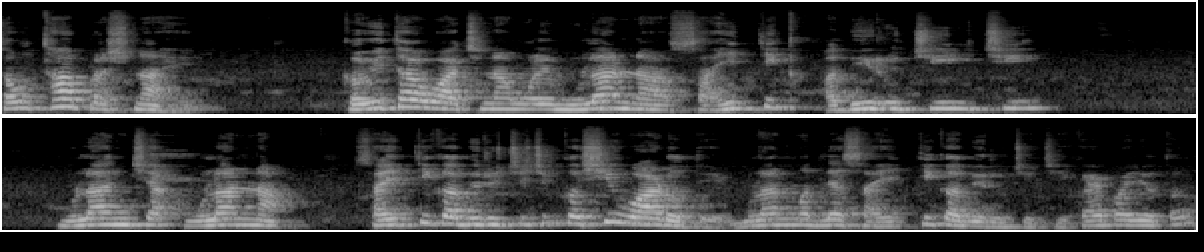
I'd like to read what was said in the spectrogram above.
चौथा प्रश्न आहे. कविता वाचनामुळे मुलांना साहित्यिक अभिरुचीची मुलांच्या मुलांना साहित्यिक अभिरुचीची कशी वाढ होते? मुलांमधल्या साहित्यिक अभिरुचीची काय पाहिजे होतं?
